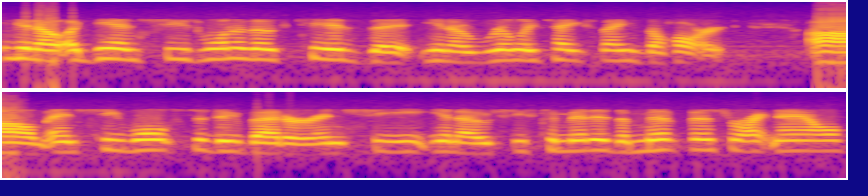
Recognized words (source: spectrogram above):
you know, again, she's one of those kids that you know really takes things to heart, um, and she wants to do better. And she, you know, she's committed to Memphis right now.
